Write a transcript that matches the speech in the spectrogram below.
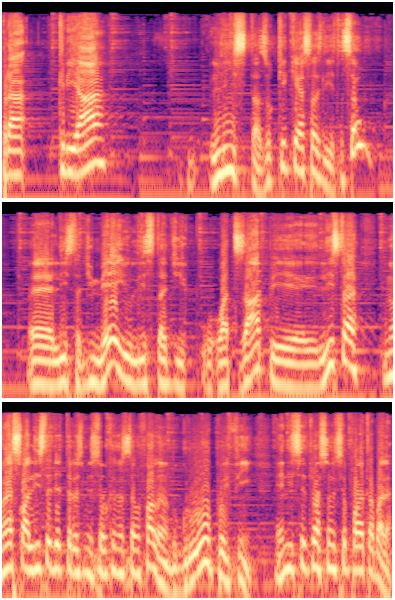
para criar listas. O que, que é essas listas? São é, lista de e-mail, lista de WhatsApp, lista não é só lista de transmissão que nós estamos falando, grupo, enfim, N situações você pode trabalhar.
